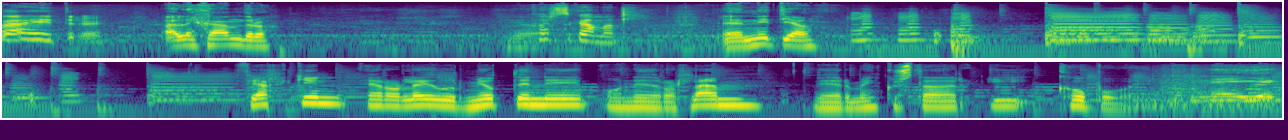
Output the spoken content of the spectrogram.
Hvað heitir þú? Alejandro. Hvað erstu gammal? Eh, 19. Fjarkinn er á leið úr mjóttinni og niður á hlem. Við erum einhver staðar í Kópavogi. Nei, ég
